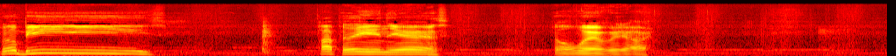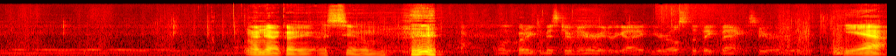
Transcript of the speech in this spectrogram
Oh, bees! Populating the earth. Oh, wherever we are. I'm not going to assume. Well, according to Mr. Narrator guy, you're also the Big Bang, so you're yeah.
